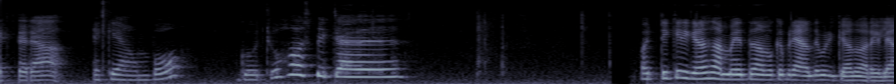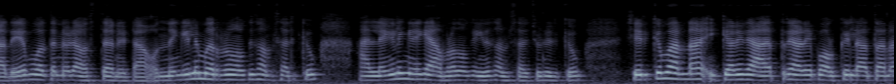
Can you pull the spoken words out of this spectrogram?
എട്ടര ഒക്കെ ആകുമ്പോൾ ഗോ ടു ഹോസ്പിറ്റൽ ഒറ്റയ്ക്ക് ഇരിക്കുന്ന സമയത്ത് നമുക്ക് ഭ്രാന്ത് പിടിക്കാമെന്ന് പറയില്ല? അതേപോലെ തന്നെ ഒരു അവസ്ഥയാണ് കേട്ടോ. ഒന്നെങ്കിൽ മിറർ നോക്കി സംസാരിക്കും. അല്ലെങ്കിൽ ഇങ്ങനെ ക്യാമറ നോക്കി ഇങ്ങനെ സംസാരിച്ചുകൊണ്ടിരിക്കും ശരിക്കും പറഞ്ഞാൽ എനിക്കാണെങ്കിൽ രാത്രിയാണ് ഇപ്പോൾ ഉറക്കമില്ലാത്തതാണ്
